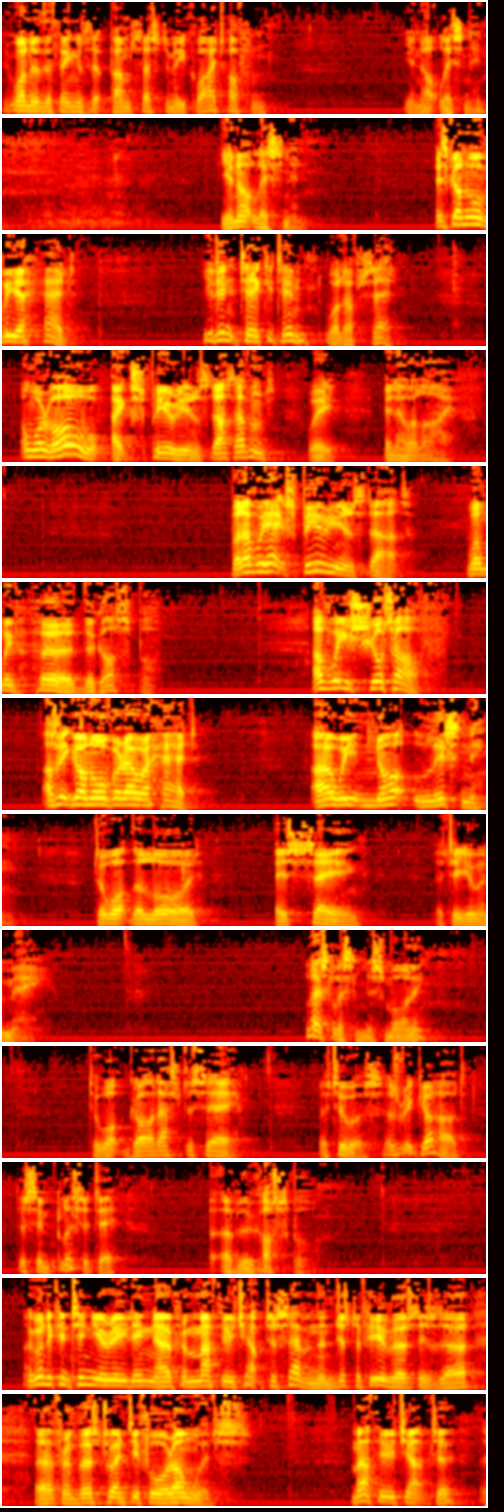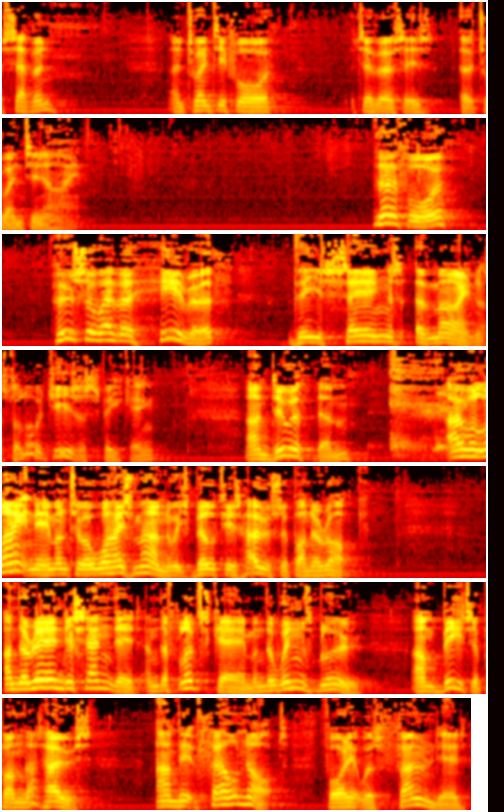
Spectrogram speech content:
One of the things that Pam says to me quite often you're not listening. You're not listening. It's gone over your head. You didn't take it in, what I've said. And we've all experienced that, haven't we, in our life? But have we experienced that when we've heard the gospel? Have we shut off? Has it gone over our head? Are we not listening to what the Lord is saying to you and me? Let's listen this morning to what God has to say to us as regard the simplicity of the gospel. I'm going to continue reading now from Matthew chapter 7 and just a few verses there uh, from verse 24 onwards. Matthew chapter 7 and 24 to verses uh, Uh, 29. Therefore, whosoever heareth these sayings of mine, that's the Lord Jesus speaking, and doeth them, I will liken him unto a wise man which built his house upon a rock. And the rain descended, and the floods came, and the winds blew, and beat upon that house, and it fell not, for it was founded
